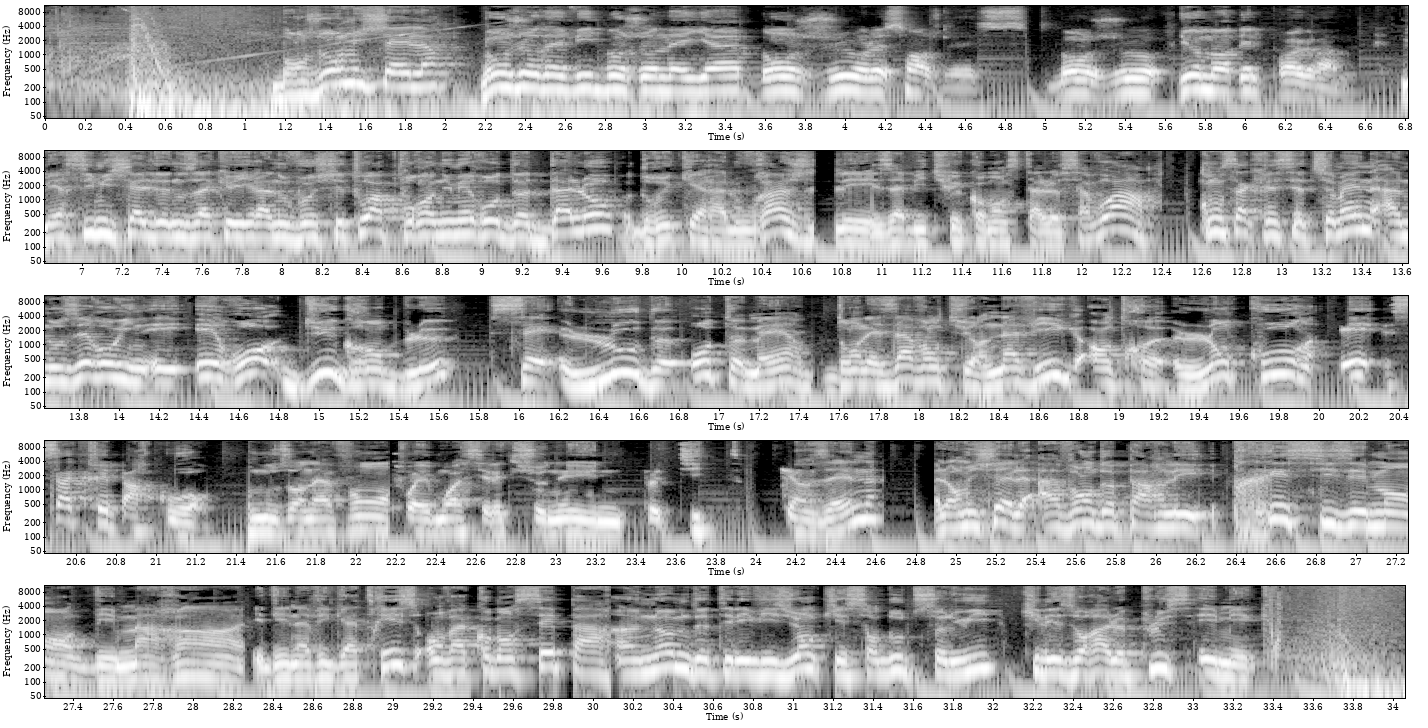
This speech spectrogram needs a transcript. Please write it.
Bonjour Michel. Bonjour David, bonjour Naya, bonjour Los Angeles, bonjour Diomandé le programme. Merci Michel de nous accueillir à nouveau chez toi pour un numéro de Dallo, Drucker à l'ouvrage, les habitués commencent à le savoir, consacré cette semaine à nos héroïnes et héros du Grand Bleu, c'est Loup de haute mer dont les aventures naviguent entre long cours et sacré parcours. Nous en avons, toi et moi, sélectionné une petite quinzaine. Alors Michel, avant de parler précisément des marins et des navigatrices, on va commencer par un homme de télévision qui est sans doute celui qui les aura le plus aimés.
